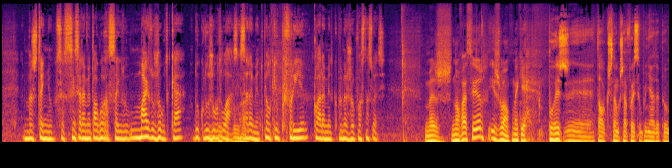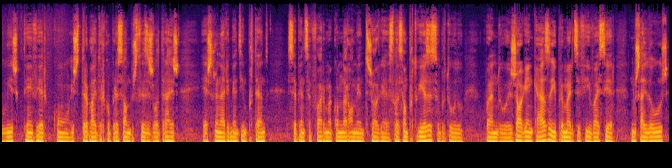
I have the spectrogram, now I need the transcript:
Mas tenho, sinceramente, algum receio mais do jogo de cá do que do jogo de lá, sinceramente. Pelo que eu preferia, claramente, que o primeiro jogo fosse na Suécia. Mas não vai ser. E João, como é que é? Pois, eh, tal questão que já foi sublinhada pelo Luís, que tem a ver com este trabalho de recuperação dos defesas laterais, é extraordinariamente importante, sabendo-se a forma como normalmente joga a seleção portuguesa, sobretudo quando joga em casa, e o primeiro desafio vai ser no Estádio da Luz.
